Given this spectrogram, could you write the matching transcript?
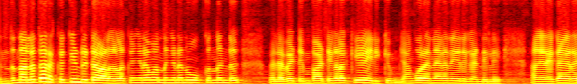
എന്ത് നല്ല തിരക്കൊക്കെ ഉണ്ട് കേട്ടോ ആളുകളൊക്കെ ഇങ്ങനെ വന്നിങ്ങനെ നോക്കുന്നുണ്ട്. വല്ല വെഡ്ഡിങ് പാർട്ടികളൊക്കെ ആയിരിക്കും. ഞാൻ കുറേ നേരം നേര് കണ്ടില്ലേ? അങ്ങനെയൊക്കെ അങ്ങനെ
